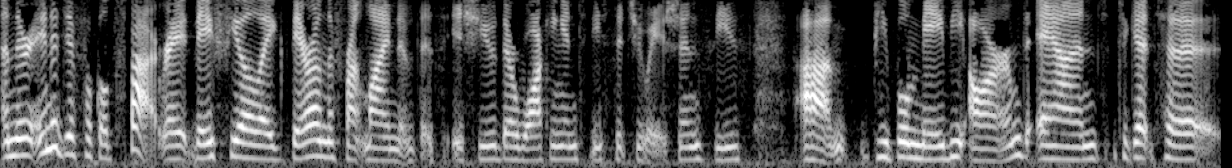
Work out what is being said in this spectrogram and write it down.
And they're in a difficult spot, right? They feel like they're on the front line of this issue. They're walking into these situations. These um, people may be armed. And to get to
